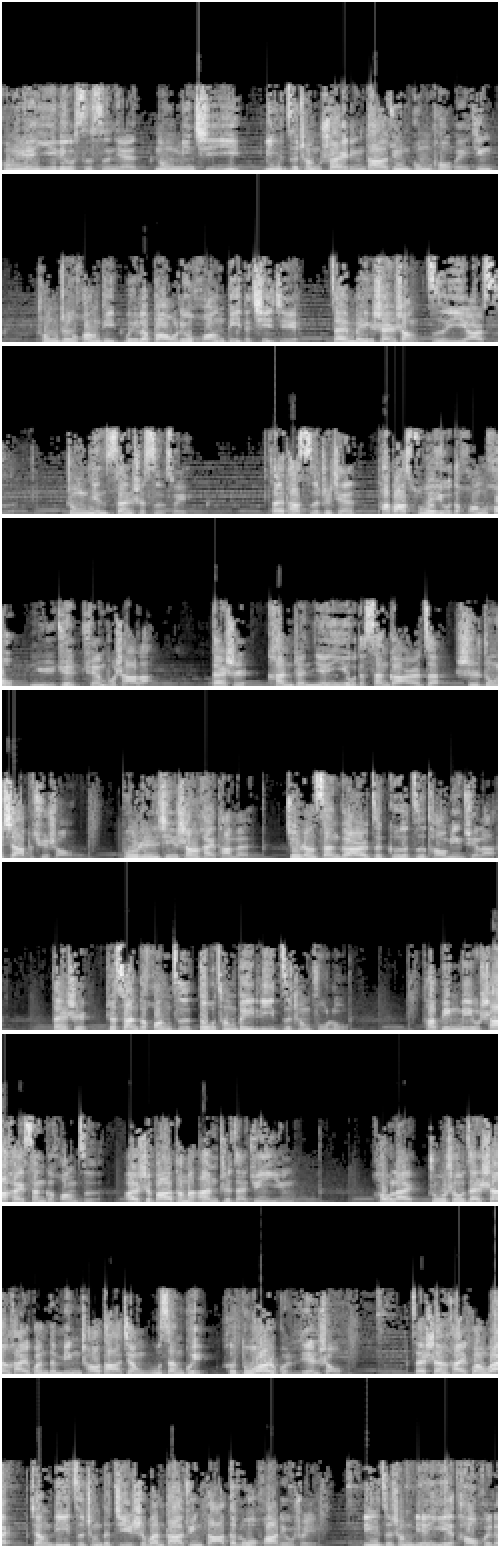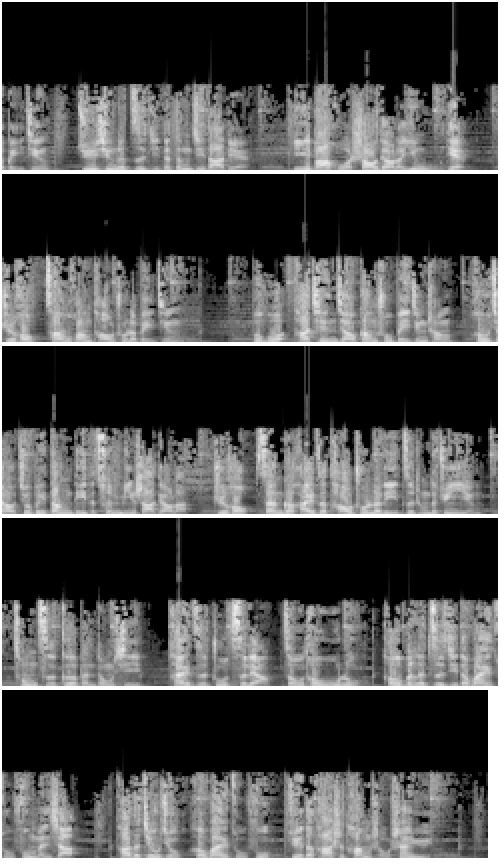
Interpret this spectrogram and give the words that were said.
公元一六四四年，农民起义，李自成率领大军攻破北京，崇祯皇帝为了保留皇帝的气节，在煤山上自缢而死，终年三十四岁。在他死之前，他把所有的皇后、女眷全部杀了，但是看着年幼的三个儿子，始终下不去手，不忍心伤害他们，就让三个儿子各自逃命去了。但是这三个皇子都曾被李自成俘虏，他并没有杀害三个皇子，而是把他们安置在军营。后来驻守在山海关的明朝大将吴三桂和多尔衮联手。在山海关外，将李自成的几十万大军打得落花流水。李自成连夜逃回了北京，举行了自己的登基大典，一把火烧掉了鹦鹉殿，之后仓皇逃出了北京。不过，他前脚刚出北京城，后脚就被当地的村民杀掉了。之后，三个孩子逃出了李自成的军营，从此各奔东西。太子朱慈烺走投无路，投奔了自己的外祖父门下。他的舅舅和外祖父觉得他是烫手山芋，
